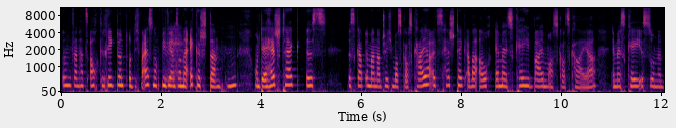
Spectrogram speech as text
irgendwann hat es auch geregnet und ich weiß noch, wie wir in so einer Ecke standen. Und der Hashtag ist, es gab immer natürlich Moskauskaya als Hashtag, aber auch MSK bei Moskauskaya. MSK ist so eine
